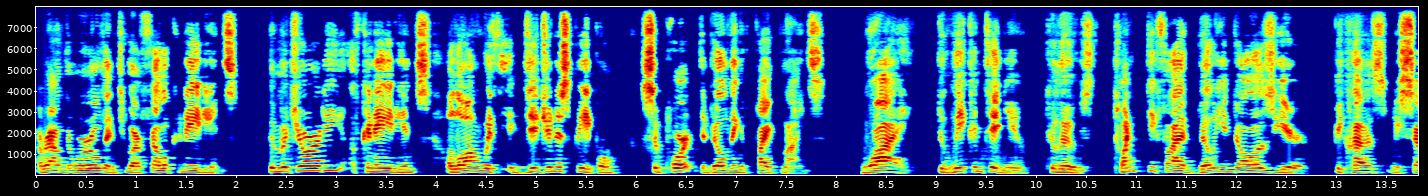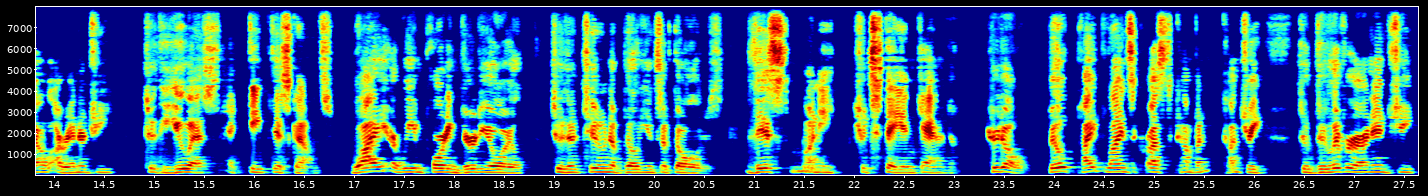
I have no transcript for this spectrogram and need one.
around the world and to our fellow Canadians. The majority of Canadians, along with Indigenous people, support the building of pipelines. Why do we continue to lose $25 billion a year because we sell our energy to the U.S. at deep discounts? Why are we importing dirty oil to the tune of billions of dollars. This money should stay in Canada. Trudeau, build pipelines across the country to deliver our energy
